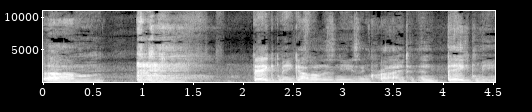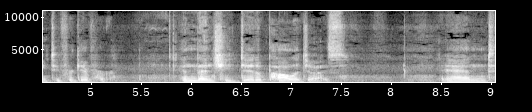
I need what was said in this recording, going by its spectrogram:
um, begged me, got on his knees and cried, and begged me to forgive her. And then she did apologize. And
